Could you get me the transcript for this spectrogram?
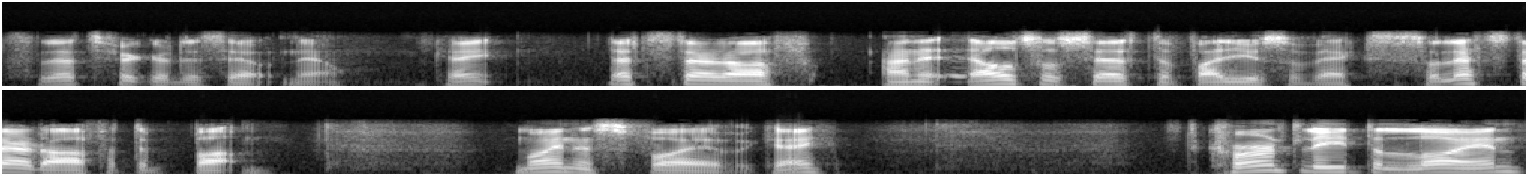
So let's figure this out now. Okay, let's start off, and it also says the values of x. So let's start off at the bottom, minus 5, okay? Currently the line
